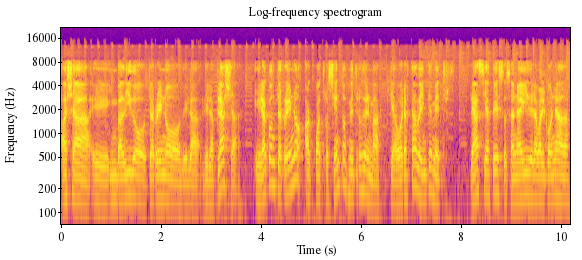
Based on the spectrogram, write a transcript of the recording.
haya eh, invadido terreno de la, de la playa. Era con terreno a 400 metros del mar, que ahora está a 20 metros. Gracias, besos, Anaí de la balconada.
